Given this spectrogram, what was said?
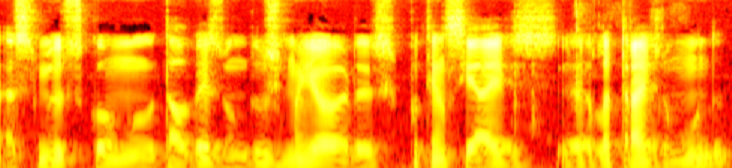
assumiu-se como talvez um dos maiores potenciais eh, laterais do mundo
